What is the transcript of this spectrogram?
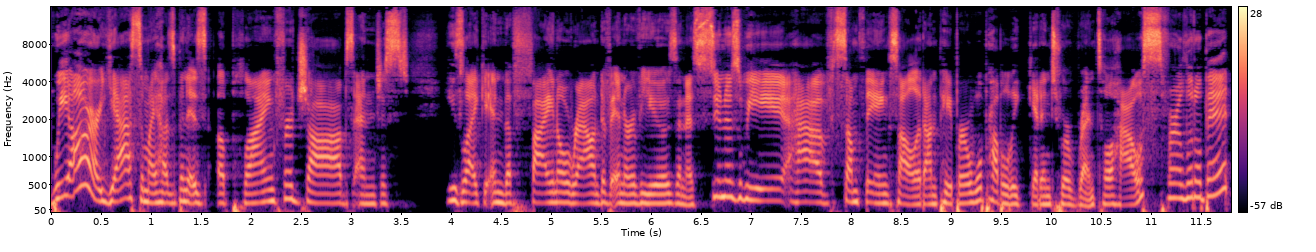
We are, yeah. So my husband is applying for jobs and just he's like in the final round of interviews. And as soon as we have something solid on paper, we'll probably get into a rental house for a little bit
